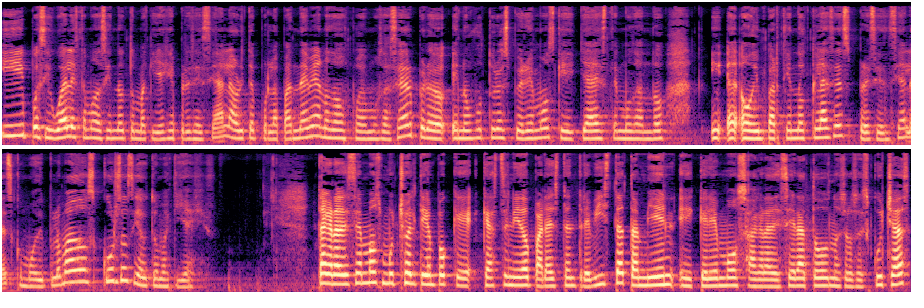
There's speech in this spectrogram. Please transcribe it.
Y pues igual estamos haciendo tu maquillaje presencial. Ahorita por la pandemia no nos podemos hacer, pero en un futuro esperemos que ya estemos dando eh, o impartiendo clases presenciales como diplomados, cursos y automaquillajes. Te agradecemos mucho el tiempo que, has tenido para esta entrevista. También eh, queremos agradecer a todos nuestros escuchas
